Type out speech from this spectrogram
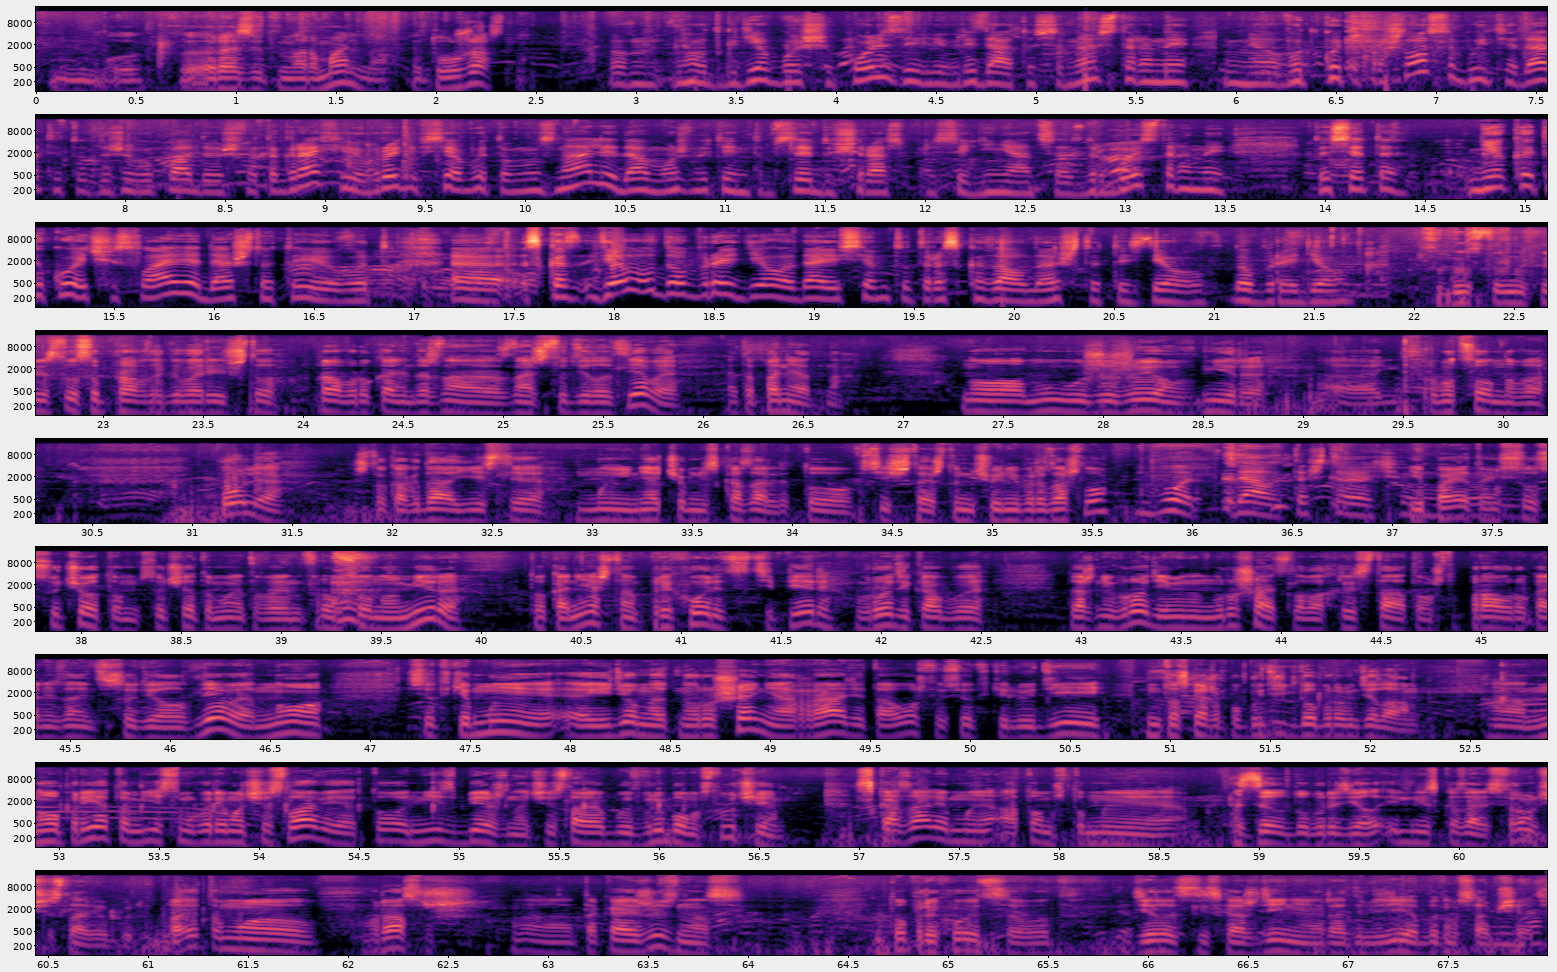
разве это нормально? Это ужасно. Эм, вот где больше пользы или вреда. То есть, с одной стороны, вот какое-то прошло событие, да, ты тут даже выкладываешь фотографии, вроде все об этом узнали, да, может быть, они там в следующий раз присоединятся. А с другой стороны, то есть это некое такое тщеславие, да, что ты вот э, сказ- делал доброе дело, да, и всем тут рассказал, да, что ты сделал доброе дело. С одной стороны, Христос и правда говорит, что правая рука не должна знать, что делать левая, это понятно. Но мы уже живем в мире э, информационного поля, что когда, если мы ни о чем не сказали, то все считают, что ничего не произошло. Вот, да, вот то, что И поэтому с, с учетом, с учетом этого информационного мира, то, конечно, приходится теперь вроде как бы, даже не вроде, а именно нарушать слова Христа о том, что правая рука не знаете, что делать левая, но все-таки мы э, идем на это нарушение ради того, что все-таки людей, ну, так скажем, побудить к добрым делам. А, но при этом, если мы говорим о тщеславии, то неизбежно тщеславие будет в любом случае. Сказали мы о том, что мы сделали доброе дело или не сказали, все равно тщеславие будет. Поэтому, раз уж такая жизнь у нас, то приходится вот делать снисхождение ради людей, об этом сообщать.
